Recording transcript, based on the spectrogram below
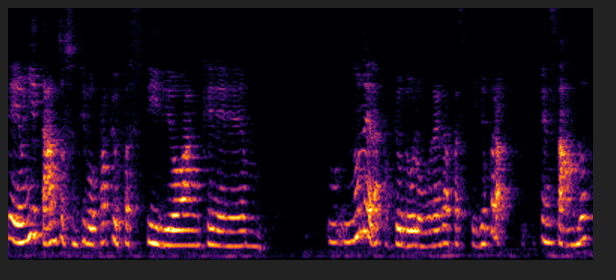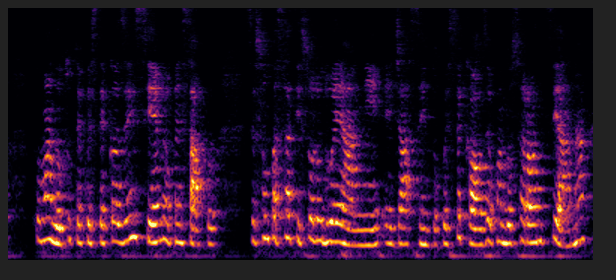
e ogni tanto sentivo proprio fastidio anche non era proprio dolore, era fastidio, però pensando, sommando tutte queste cose insieme, ho pensato, se sono passati solo due anni e già sento queste cose, quando sarò anziana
